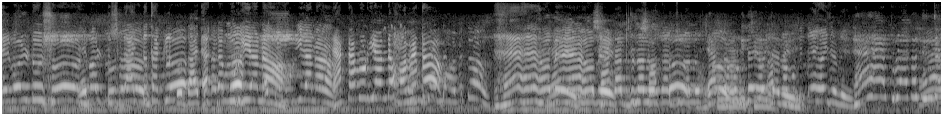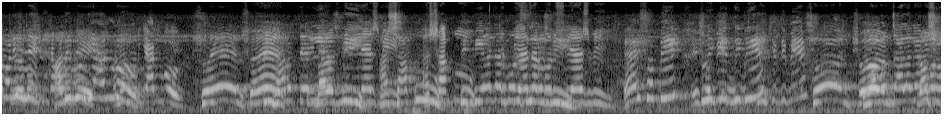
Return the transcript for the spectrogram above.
এই বলটু শোন তোর দায়িত্ব থাকল একটা মুরগি আনা একটা মুরগি আনতে হবে তো হ্যাঁ হ্যাঁ হবে সাত আট জনা লোক তো একটা মুরগিতেই হয়ে যাবে হ্যাঁ হ্যাঁ তোরা তো চিন্তা করিস নি আমি মুরগি আনব সোহেল তুই ভালো তেল নিয়ে আসবি আর সাকু তুই পেঁয়াজ আর মরিচ নিয়ে আসবি এই সফিক তুই কি দিবি। শোন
